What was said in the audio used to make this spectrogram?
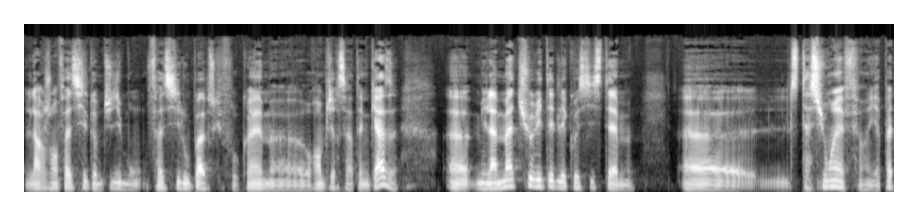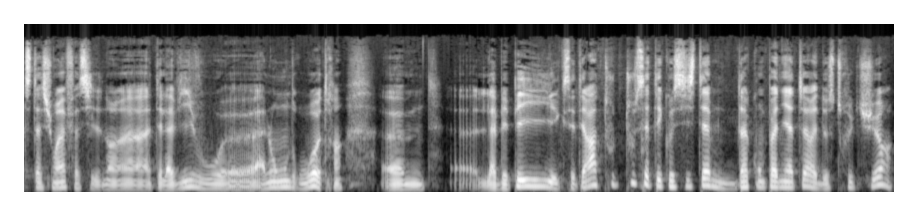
l'argent facile, comme tu dis, bon, facile ou pas, parce qu'il faut quand même euh, remplir certaines cases, euh, mais la maturité de l'écosystème, station F, hein, il n'y a pas de station F facile à Tel Aviv ou à Londres ou autre, hein, la BPI, etc. Tout, tout cet écosystème d'accompagnateurs et de structures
